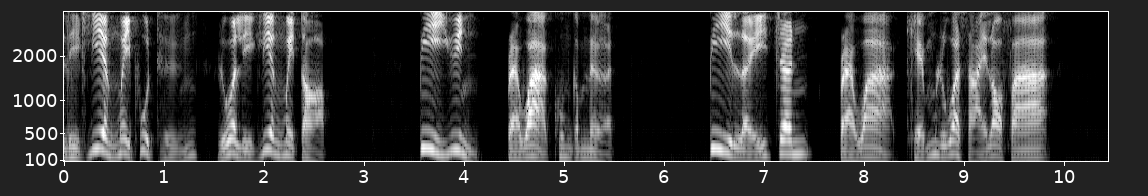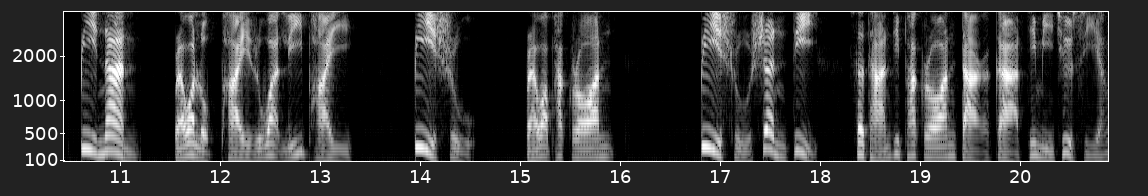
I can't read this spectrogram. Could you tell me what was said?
หลีกเลี่ยงไม่พูดถึง หรือว่าหลีกเลี่ยงไม่ตอบ ปี้ยุ่นแปลว่าคุมกำเนิด ปี้เหลยเจินแปลว่า เข็มหรือว่าสายล่อฟ้า ปี้นั่น แปลว่าหลบภัยหรือว่าลี้ภัย ปี้สู่แปลว่าพักร้อน ปี้สู่เชินตี้สถานที่พักร้อนตากอากาศที่มีชื่อเสียง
